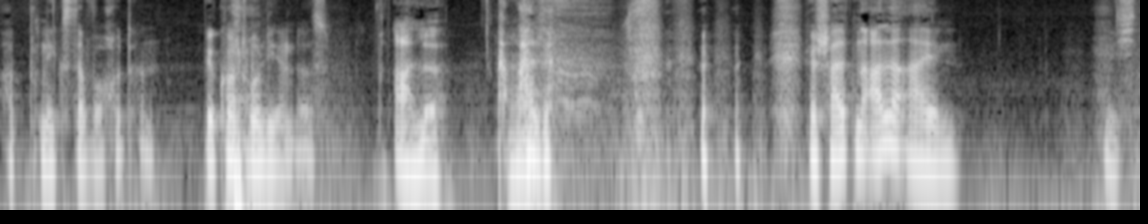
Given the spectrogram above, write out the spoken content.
Ab nächster Woche dann. Wir kontrollieren das. Alle. Ja. Alle. Wir schalten alle ein. nicht.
